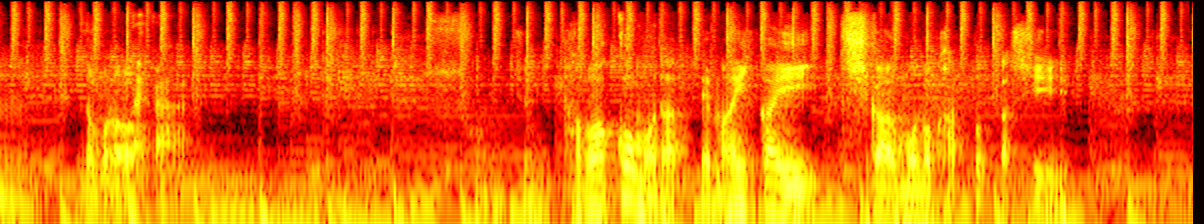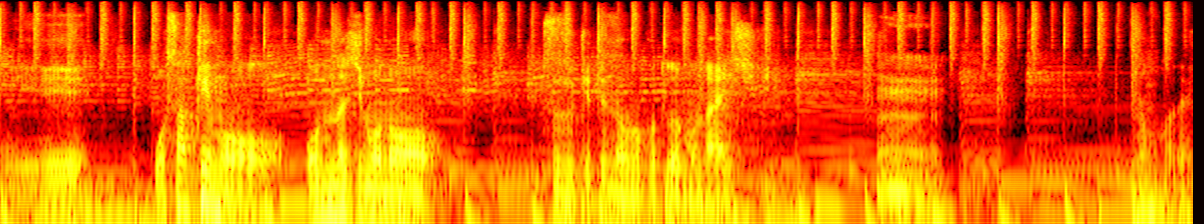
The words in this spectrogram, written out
うんだからなんか、タバコもだって毎回違うもの買っとったしええお酒も同じものを続けて飲むこともないしうん。なんかね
